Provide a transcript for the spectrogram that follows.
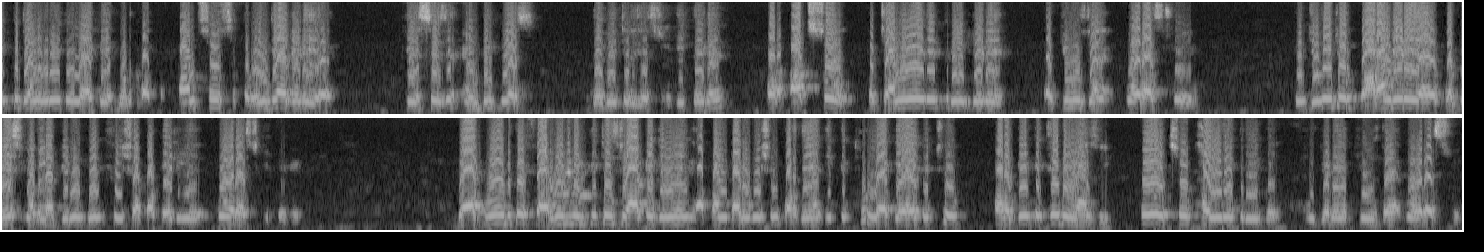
1 ਜਨਵਰੀ ਤੋਂ ਲੈ ਕੇ ਹੁਣ ਤੱਕ 557 ਜਿਹੜੇ ਹੈ ਕੇਸਿਸ ਐਨਡੀਪੀਐਸ ਦੇ ਵਿੱਚ ਰਜਿਸਟਰ ਕੀਤੇ ਗਏ ਔਰ 895 ਦੇ ਕਰੀਬ ਜਿਹੜੇ ਅਕਿਊਜ਼ਡ ਹੈ, ਉਹ ਅਰੈਸਟ ਹੋਏ ਤੇ ਜਿਹਦੇ ਚੋਂ 12 ਜਿਹੜੇ ਹੈ, ਵੱਡੇ ਸਮਗਲਰ ਜਿਹਨੂੰ ਬਿਗ ਫਿਸ਼ ਆਪਾਂ ਕਹਿ ਲਈਏ, ਉਹ ਅਰੈਸਟ ਕੀਤੇ ਗਏ। ਬੈਕਵਰਡ ਤੇ ਫਾਰਵਰਡ ਲਿੰਕੇजेस ਜਾ ਕੇ ਜਿਵੇਂ ਆਪਾਂ ਇੰਟਰੋਗੇਸ਼ਨ ਕਰਦੇ ਆ ਕਿ ਕਿੱਥੋਂ ਲੈ ਕੇ ਆਏ, ਪਿੱਛੋਂ ਔਰ ਅੱਗੇ ਕਿੱਥੇ ਦੇਣਾ ਸੀ, ਉਹ 128 ਦੇ ਕਰੀਬ ਜਿਹੜੇ ਅਕਿਊਜ਼ਡ ਹੈ, ਉਹ ਅਰੈਸਟ ਹੋਏ।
